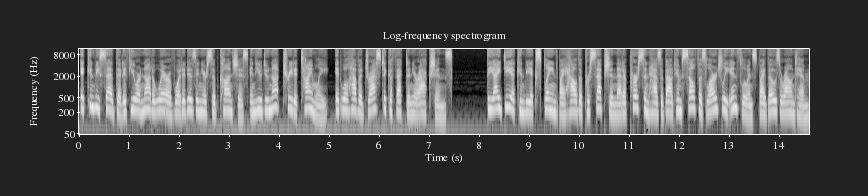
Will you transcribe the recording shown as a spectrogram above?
it can be said that if you are not aware of what it is in your subconscious and you do not treat it timely, it will have a drastic effect on your actions. The idea can be explained by how the perception that a person has about himself is largely influenced by those around him.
